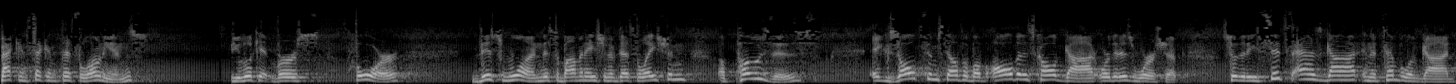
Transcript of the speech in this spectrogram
Back in Second Thessalonians, if you look at verse 4, this one, this abomination of desolation, opposes, exalts himself above all that is called God or that is worshiped, so that he sits as God in the temple of God,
